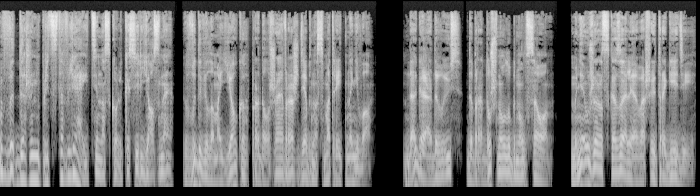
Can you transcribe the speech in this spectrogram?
«Вы даже не представляете, насколько серьезное!» Выдавила Майоко, продолжая враждебно смотреть на него. «Догадываюсь», — добродушно улыбнулся он. «Мне уже рассказали о вашей трагедии,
